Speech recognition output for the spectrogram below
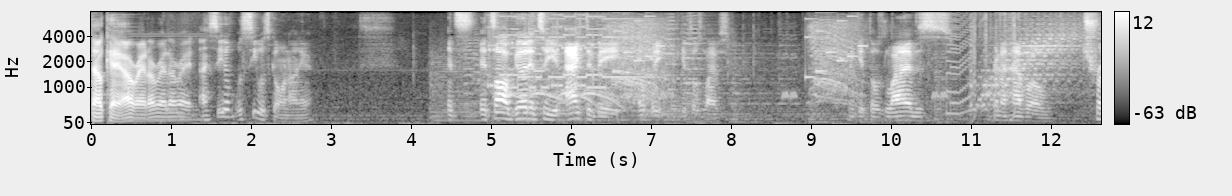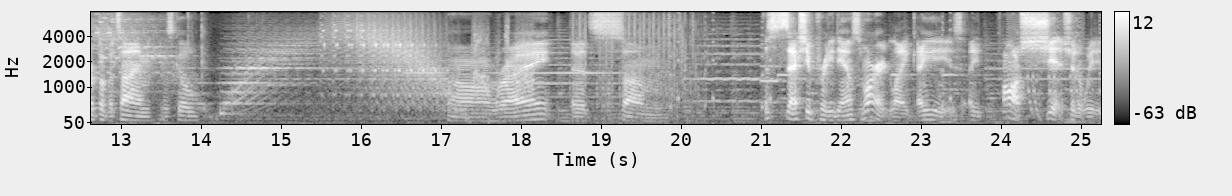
Okay, alright, alright, alright. I see, we'll see what's going on here. It's, it's all good until you activate. Oh wait, get those lives and get those lives. We're gonna have a trip of a time. Let's go. Alright. It's, um... This is actually pretty damn smart. Like, I... I oh, shit. Should have waited.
